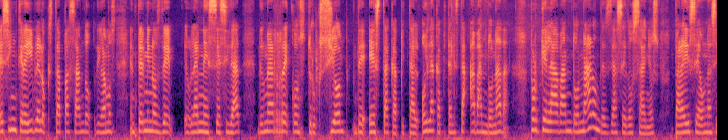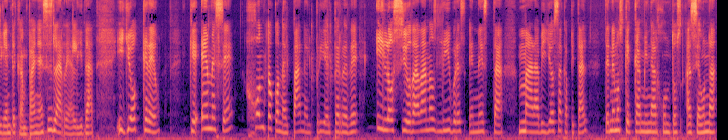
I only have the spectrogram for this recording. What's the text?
Es increíble lo que está pasando, digamos, en términos de la necesidad de una reconstrucción de esta capital. Hoy la capital está abandonada porque la abandonaron desde hace dos años para irse a una siguiente campaña. Esa es la realidad. Y yo creo que MC, junto con el PAN, el PRI, el PRD y los ciudadanos libres en esta maravillosa capital, tenemos que caminar juntos hacia una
